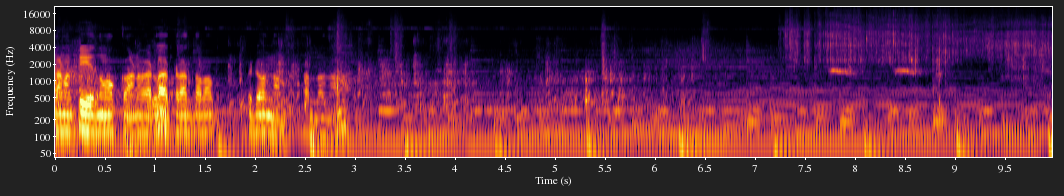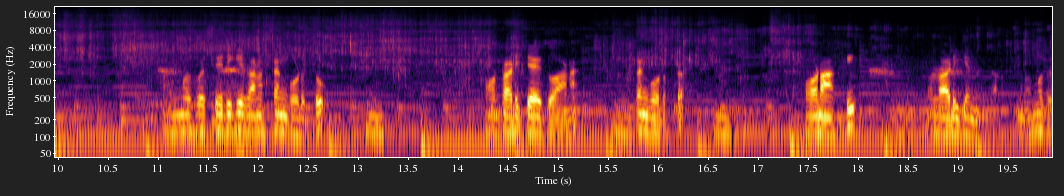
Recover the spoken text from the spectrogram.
കണക്ട് ചെയ്ത് നോക്കുകയാണ് വെള്ളം എത്രത്തോളം വരുമെന്നാണ് കണ്ടെന്നാണ് നമ്മളിപ്പോൾ ശരിക്ക് കണക്ഷൻ കൊടുത്തു. മോട്ടർ അടിച്ചേക്കുവാണ്. കണക്ഷൻ കൊടുത്ത് ഓണാക്കി വെള്ളം അടിക്കുന്നില്ല നമുക്ക്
